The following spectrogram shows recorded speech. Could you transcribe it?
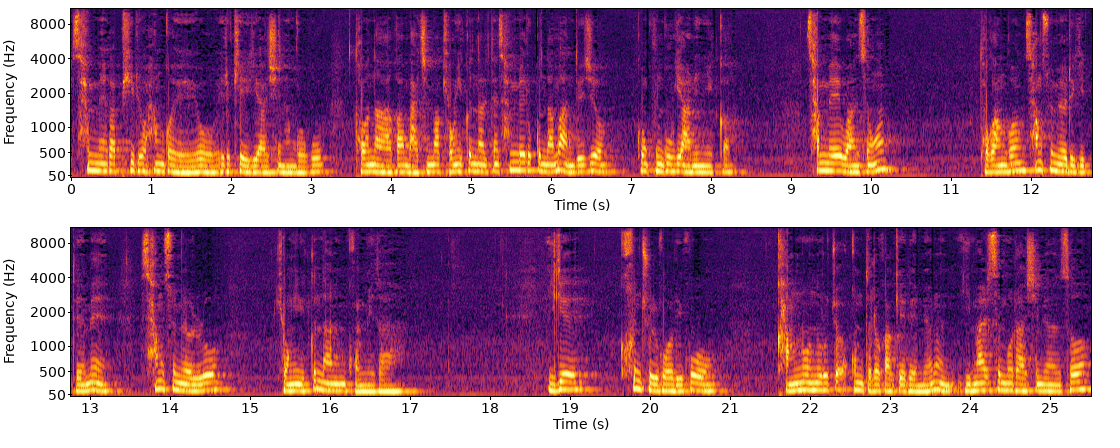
삼매가 필요한 거예요. 이렇게 얘기하시는 거고 더 나아가 마지막 경이 끝날 땐 삼매로 끝나면 안 되죠. 그건 궁극이 아니니까. 삼매의 완성은 더 간 건 상수멸이기 때문에 상수멸로 경이 끝나는 겁니다. 이게 큰 줄거리고 강론으로 조금 들어가게 되면은 이 말씀을 하시면서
